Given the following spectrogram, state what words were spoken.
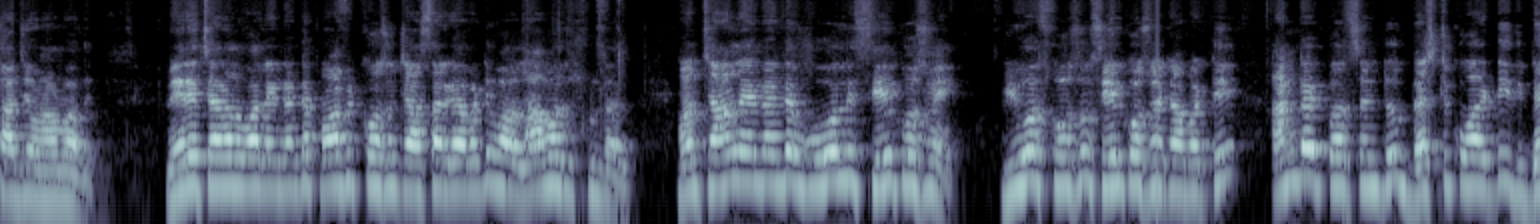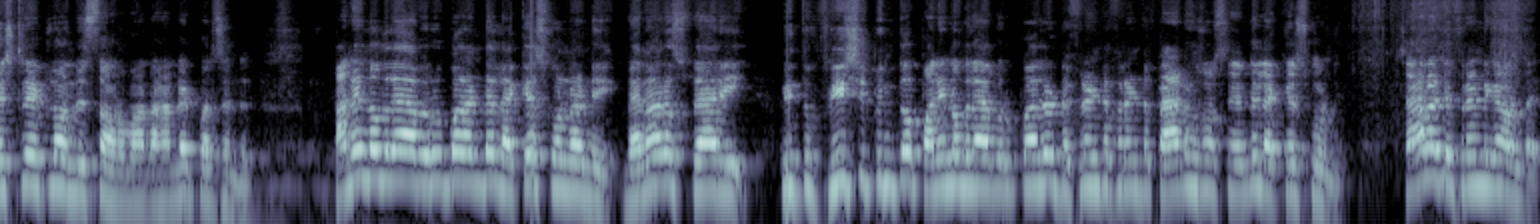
సాధ్యం అవ్వదు వేరే ఛానల్ వాళ్ళు ఏంటంటే ప్రాఫిట్ కోసం చేస్తారు కాబట్టి వాళ్ళు లాభాలు చూసుకుంటారు. మన ఛానల్ ఏంటంటే ఓన్లీ సేల్ కోసమే. వ్యూవర్స్ కోసం సేల్ కోసమే కాబట్టి హండ్రెడ్ పర్సెంట్ బెస్ట్ క్వాలిటీ ఇది బెస్ట్ రేట్లో అందిస్తాం అనమాట హండ్రెడ్ పర్సెంట్. పన్నెండు వందల యాభై రూపాయలు అంటే లెక్కేసుకోండి బెనారస్ ప్యారీ విత్ ఫ్రీ షిప్పింగ్తో పన్నెండు వందల యాభై రూపాయలు డిఫరెంట్ డిఫరెంట్ ప్యాటర్న్స్ వస్తాయంటే లెక్కేసుకోండి. చాలా డిఫరెంట్గా ఉంటాయి.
